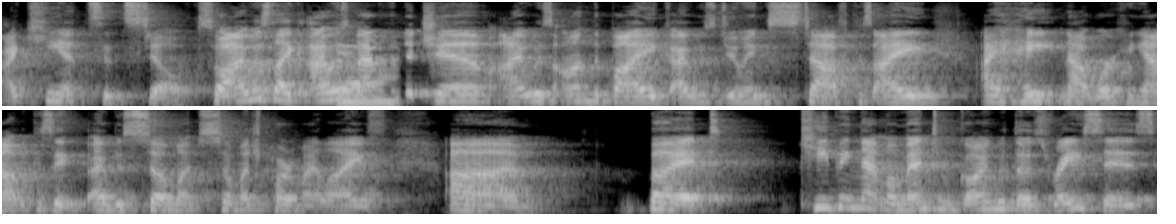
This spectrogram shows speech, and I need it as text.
i can't sit still. So i was like i was yeah. back in the gym. I was on the bike. I was doing stuff because i i hate not working out because it i was so much so much part of my life. Um but keeping that momentum going with those races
